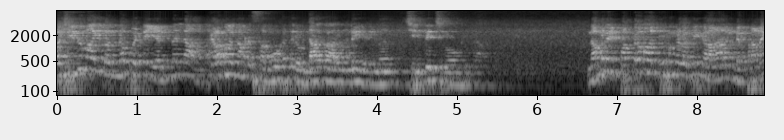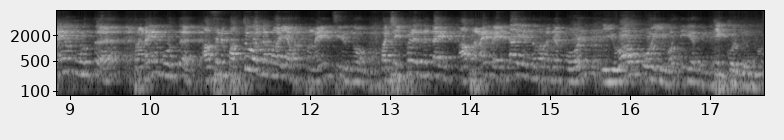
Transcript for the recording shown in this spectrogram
പക്ഷെ ഇതുമായി ബന്ധപ്പെട്ട് എന്തെല്ലാം അക്രമങ്ങൾ നമ്മുടെ സമൂഹത്തിൽ ഉണ്ടാകാറുണ്ട് എന്ന് ചിന്തിച്ചു നോക്കുക. നമ്മൾ ഈ പത്രമാധ്യമങ്ങളൊക്കെ കാണാറുണ്ട്. പ്രണയമൂത്ത് പ്രണയമൂത്ത് പ്രണയം മൂത്ത് അവസാനം പത്ത് കൊല്ലമായി അവർ പ്രണയിച്ചിരുന്നു. പക്ഷെ ഇപ്പോഴെന്തുണ്ടായി ആ പ്രണയം വേണ്ട എന്ന് പറഞ്ഞപ്പോൾ യുവാവ് പോയി യുവതിയെ വെട്ടിക്കൊല്ലുന്നു.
